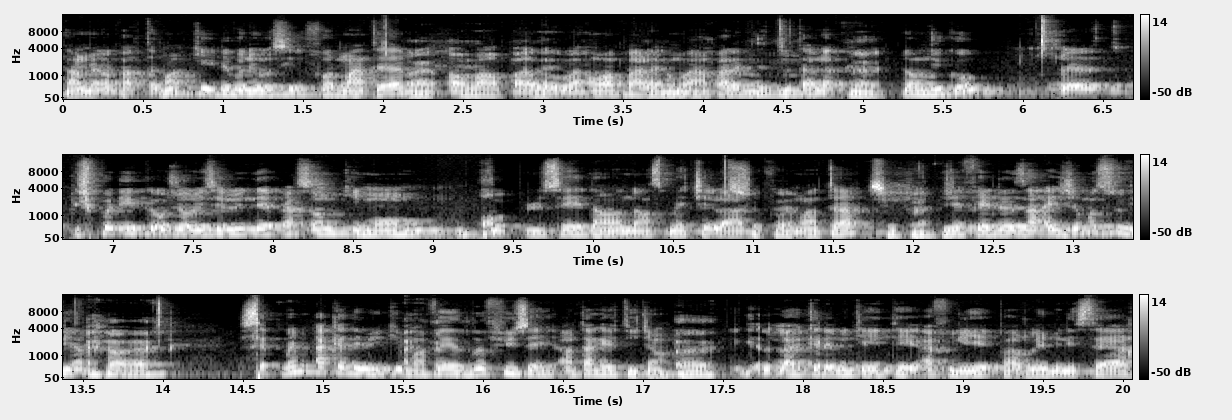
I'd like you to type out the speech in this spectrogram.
dans le même appartement, qui est devenu aussi formateur. Ouais, on va en parler. On va, on va parler, on va en parler tout à l'heure. Ouais. Donc du coup, euh, je peux dire qu'aujourd'hui, c'est l'une des personnes qui m'ont propulsé dans, dans ce métier-là de formateur. J'ai fait deux ans et je me souviens. cette même académie qui m'a fait refuser en tant qu'étudiant, l'académie qui a été affiliée par les ministères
